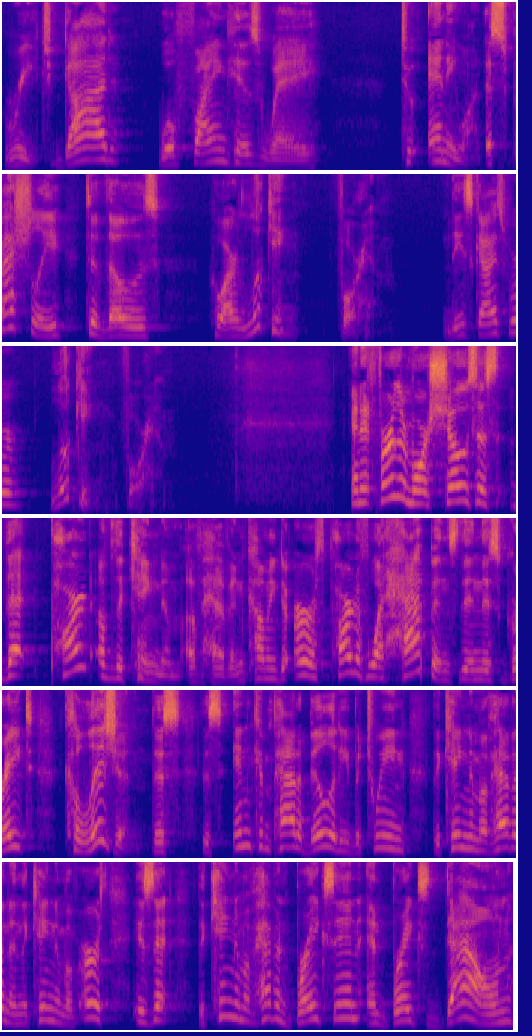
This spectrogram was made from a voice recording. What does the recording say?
reach. God will find his way to anyone, especially to those who are looking for him. These guys were looking for him. And it furthermore shows us that part of the kingdom of heaven coming to earth, part of what happens in this great collision, this, this incompatibility between the kingdom of heaven and the kingdom of earth, is that the kingdom of heaven breaks in and breaks down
